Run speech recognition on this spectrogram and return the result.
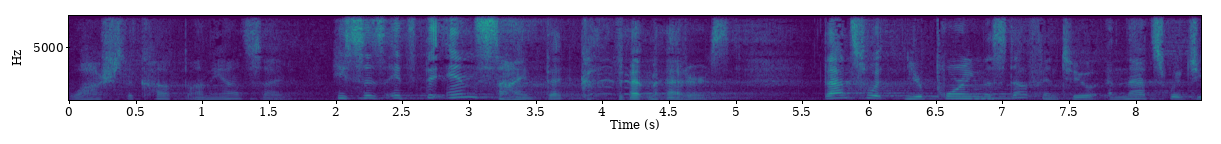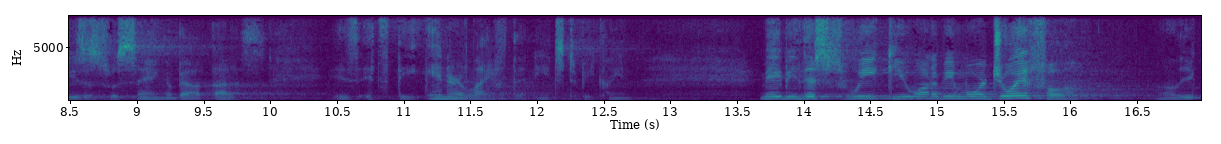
wash the cup on the outside. He says it's the inside that, that matters. That's what you're pouring the stuff into, and that's what Jesus was saying about us. Is it's the inner life that needs to be clean. Maybe this week you want to be more joyful. Well, you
